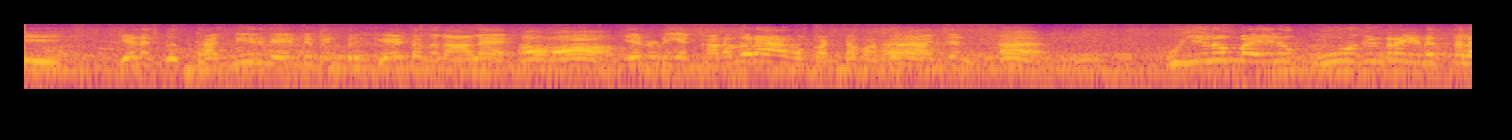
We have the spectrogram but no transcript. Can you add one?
சரி எனக்கு தண்ணீர் வேண்டும் என்று கேட்டதனால என்னுடைய கணவராகப்பட்ட மகராஜன் குயிலும் மயிலும் கூவுகின்ற இடத்துல.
